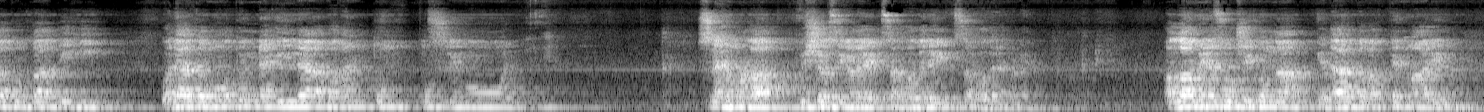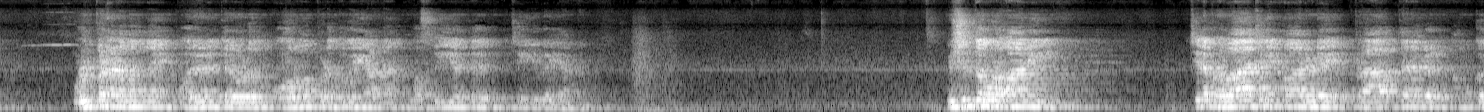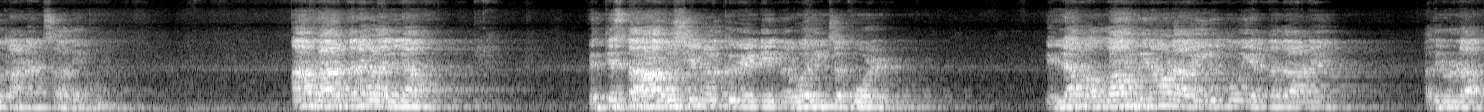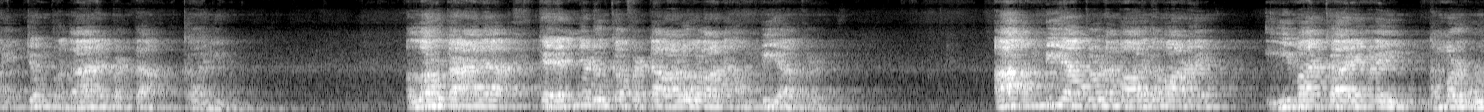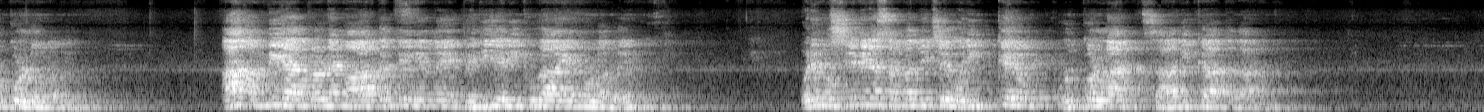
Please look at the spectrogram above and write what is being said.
تقاته ولا تموتن إلا وأنتم مسلمون സ്നേഹമുള്ള വിശ്വാസികളെ സഹോദരി സഹോദരങ്ങളെ അള്ളാഹുവിനെ സൂക്ഷിക്കുന്ന യഥാർത്ഥ ഭക്തന്മാരിൽ ഉൾപ്പെടണമെന്ന് ഓരോരുത്തരോടും ഓർമ്മപ്പെടുത്തുകയാണ് വസീയത്ത് ചെയ്യുകയാണ് വിശുദ്ധ ഖുർആനിൽ ചില പ്രവാചകന്മാരുടെ പ്രാർത്ഥനകൾ നമുക്ക് കാണാൻ സാധിക്കും. ആ പ്രാർത്ഥനകളെല്ലാം വ്യത്യസ്ത ആവശ്യങ്ങൾക്ക് വേണ്ടി നിർവഹിച്ചപ്പോൾ എല്ലാം അള്ളാഹുവിനോടായിരുന്നു എന്നതാണ് അതിലുള്ള ഏറ്റവും പ്രധാനപ്പെട്ട കാര്യം. അള്ളാഹു താല തെരഞ്ഞെടുക്കപ്പെട്ട ആളുകളാണ് അമ്പിയാക്കൾ. ആ അമ്പിയാക്കളുടെ മാർഗമാണ് ഈമാൻ കാര്യങ്ങളിൽ നമ്മൾ ഉൾക്കൊള്ളുന്നത്. ആ അമ്പിയാക്കളുടെ മാർഗത്തിൽ നിന്ന് വ്യതിചരിക്കുക എന്നുള്ളത് ഒരു മുസ്ലിമിനെ സംബന്ധിച്ച് ഒരിക്കലും ഉൾക്കൊള്ളാൻ സാധിക്കാത്തതാണ്.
